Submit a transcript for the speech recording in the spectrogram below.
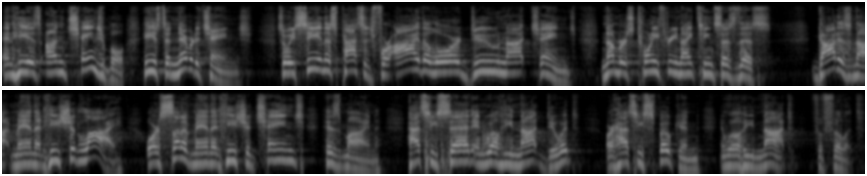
and he is unchangeable. He is to never to change. So we see in this passage, for I, the Lord, do not change. Numbers 23, 19 says this, God is not man that he should lie or son of man that he should change his mind? Has he said and will he not do it? Or has he spoken and will he not fulfill it?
